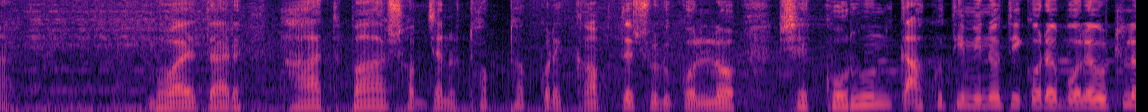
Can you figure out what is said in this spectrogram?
না। ভয় তার হাত পা সব যেন ঠক ঠক করে কাঁপতে শুরু করল। সে করুণ কাকুতি মিনতি করে বলে উঠল,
